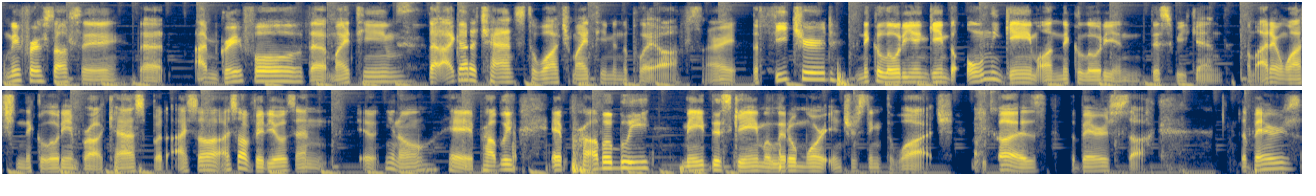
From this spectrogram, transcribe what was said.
let me first off say that I'm grateful that my team, that I got a chance to watch my team in the playoffs. All right, the featured Nickelodeon game, the only game on Nickelodeon this weekend. Um, I didn't watch the Nickelodeon broadcast, but I saw I saw videos, and it, you know, hey, probably it probably made this game a little more interesting to watch because the Bears suck. The Bears,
